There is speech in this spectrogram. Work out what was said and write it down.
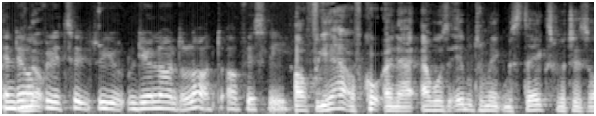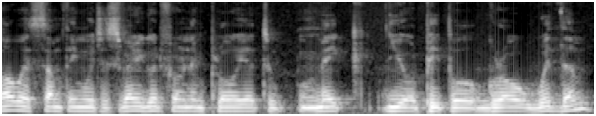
and no- hopefully too, you, you learned a lot, obviously. of, yeah, of course, and I, I was able to make mistakes, which is always something which is very good for an employer to make your people grow with them,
